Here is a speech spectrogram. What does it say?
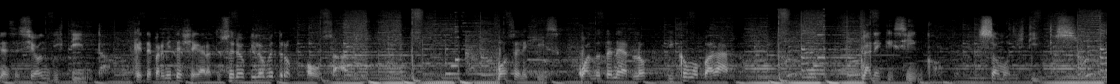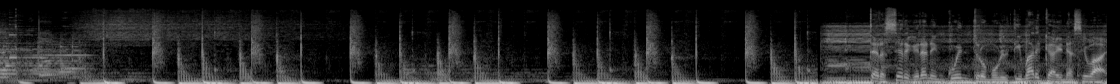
Financiación distinto que te permite llegar a tu cero kilómetro o usado. Vos elegís cuándo tenerlo y cómo pagarlo. Plan X5. Somos distintos. Tercer gran encuentro multimarca en Aceval.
